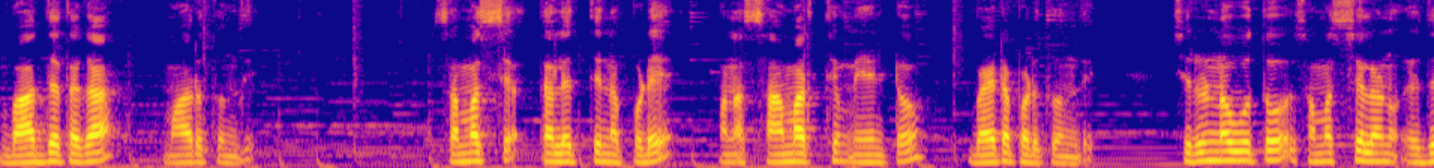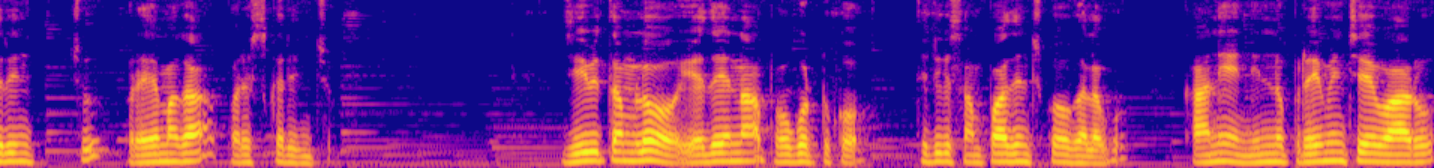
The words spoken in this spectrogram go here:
బాధ్యతగా మారుతుంది. సమస్య తలెత్తినప్పుడే మన సామర్థ్యం ఏంటో బయటపడుతుంది. చిరునవ్వుతో సమస్యలను ఎదిరించు ప్రేమగా పరిష్కరించు. జీవితంలో ఏదైనా పోగొట్టుకో తిరిగి సంపాదించుకోగలవు. కానీ నిన్ను ప్రేమించేవారు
